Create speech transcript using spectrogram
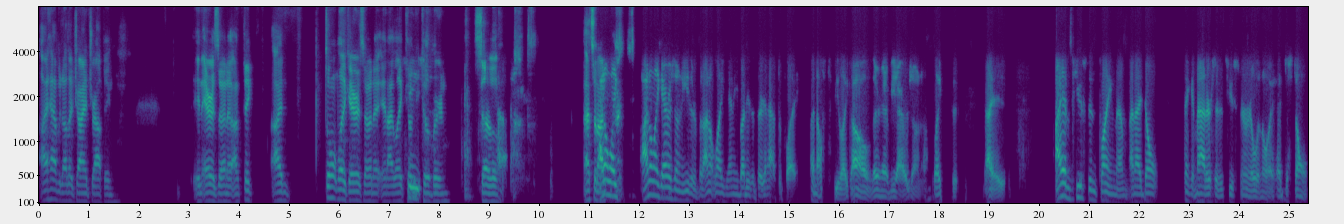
I have another giant dropping in Arizona. I think I don't like Arizona, and I like Kofi Cockburn. So that's what I don't I'm, like. I don't like Arizona either, but I don't like anybody that they're gonna have to play enough to be like, oh, they're gonna beat Arizona. Like, I, I have Houston playing them, and I don't think it matters if it's Houston or Illinois. I just don't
